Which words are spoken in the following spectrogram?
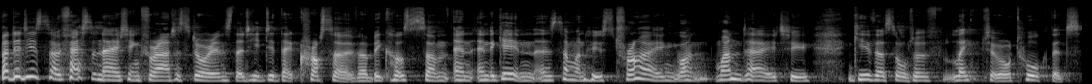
but it is so fascinating for art historians that he did that crossover because, um, and, and again, as someone who's trying one, one day to give a sort of lecture or talk that's,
